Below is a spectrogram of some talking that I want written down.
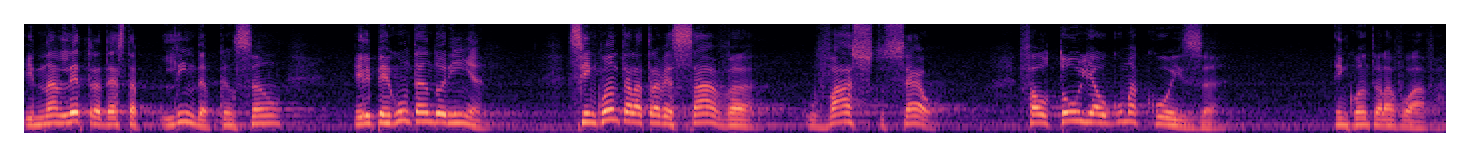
E na letra desta linda canção, ele pergunta a Andorinha se enquanto ela atravessava o vasto céu, faltou-lhe alguma coisa enquanto ela voava.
